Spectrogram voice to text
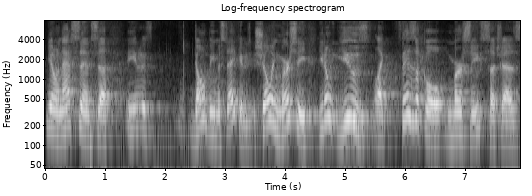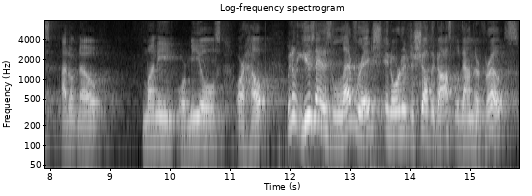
You know, in that sense, uh, you know, don't be mistaken. Showing mercy, you don't use like physical mercy, such as, I don't know, money or meals or help. We don't use that as leverage in order to shove the gospel down their throats.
